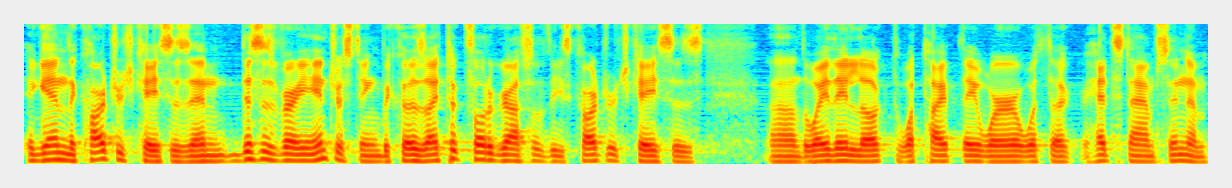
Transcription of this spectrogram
again, the cartridge cases, and this is very interesting because I took photographs of these cartridge cases, uh, the way they looked, what type they were, with the head stamps in them.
